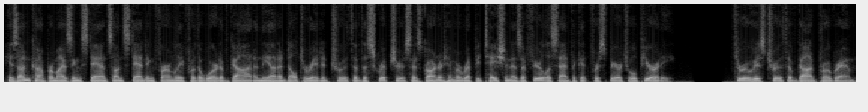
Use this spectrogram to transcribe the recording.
His uncompromising stance on standing firmly for the Word of God and the unadulterated truth of the Scriptures has garnered him a reputation as a fearless advocate for spiritual purity. Through his Truth of God program,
